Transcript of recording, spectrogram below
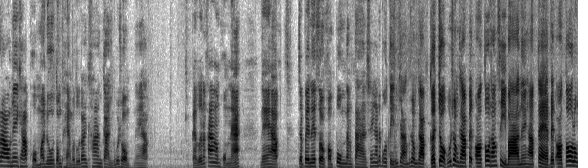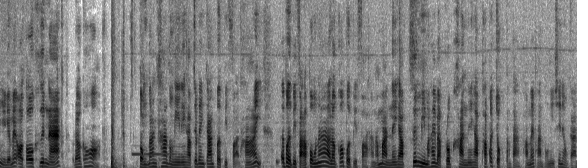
เราเนี่ยครับผมมาดูตรงแผงประตูด้านข้างกันคุณผู้ชมนะครับแผงประตูด้านข้างของผมนะ นะครับจะเป็นในส่วนของปุ่มต่างๆ ใช้งานได้ปกติทุกอย่างผู้ชมครับ กระจกผู้ชมครับ เป็นออโต้ทั้ง 4 บานนะครับ แต่เป็นออโต้ลงอย่างเดียวไม่ออโต้ขึ้นนะ แล้วก็ตรงด้านข้างตรงนี้นะครับ จะเป็นการเปิดปิดฝาท้าย เปิดปิดฝากระโปรงหน้า แล้วก็เปิดปิดฝาถังน้ำมันนะครับ ซึ่งมีมาให้แบบครบคันนะครับ พับกระจกต่างๆพับไม่ผ่านตรงนี้เช่นเดียวกัน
